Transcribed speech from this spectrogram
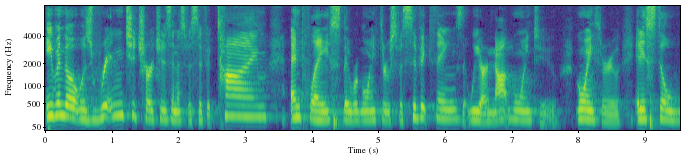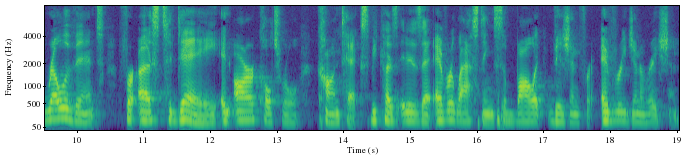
Even though it was written to churches in a specific time and place, they were going through specific things that we are not going to, going through. It is still relevant for us today in our cultural context because it is an everlasting symbolic vision for every generation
